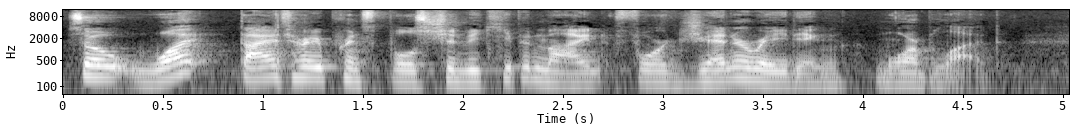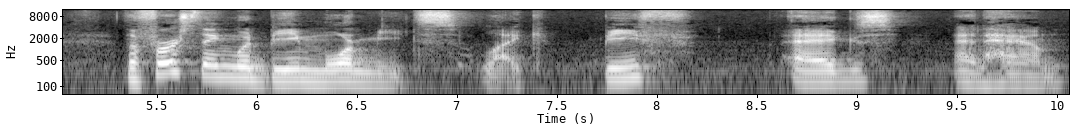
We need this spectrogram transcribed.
So, what dietary principles should we keep in mind for generating more blood? The first thing would be more meats like beef, eggs, and ham.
